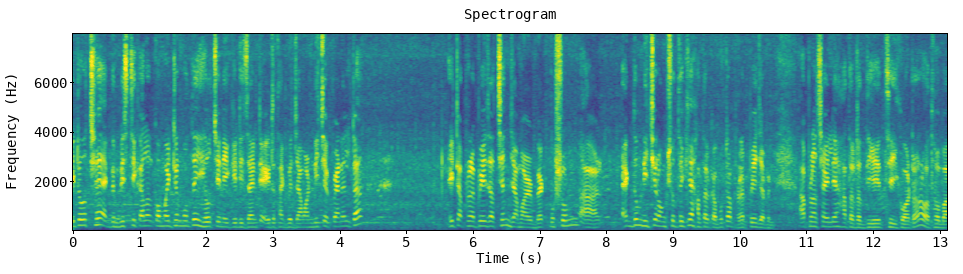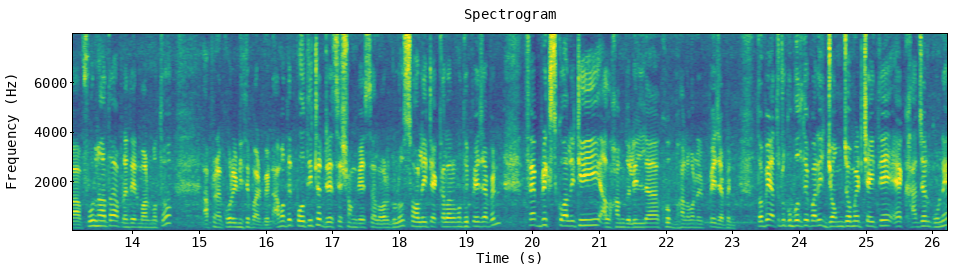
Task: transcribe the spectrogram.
এটা হচ্ছে একদম মিষ্টি কালার কম্বাইন্টের মধ্যেই হচ্ছে নেকি ডিজাইনটা এটা থাকবে জামার নিচের প্যানেলটা এটা আপনারা পেয়ে যাচ্ছেন জামার ব্যাক পোষণ, আর একদম নিচের অংশ থেকে হাতার কাপড়টা আপনারা পেয়ে যাবেন। আপনারা চাইলে হাতাটা দিয়ে থ্রি কোয়ার্টার অথবা ফুল হাতা আপনাদের মন মতো আপনারা করে নিতে পারবেন। আমাদের প্রতিটা ড্রেসের সঙ্গে সালোয়ারগুলো সলিড এক কালারের মধ্যে পেয়ে যাবেন। ফ্যাব্রিক্স কোয়ালিটি আলহামদুলিল্লাহ খুব ভালো মানের পেয়ে যাবেন। তবে এতটুকু বলতে পারি, জমজমের চাইতে এক হাজার গুণে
